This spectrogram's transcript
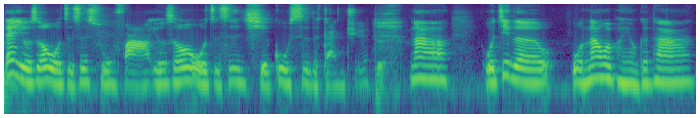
但有时候我只是抒发，有时候我只是写故事的感觉。对，那我记得我那位朋友跟他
